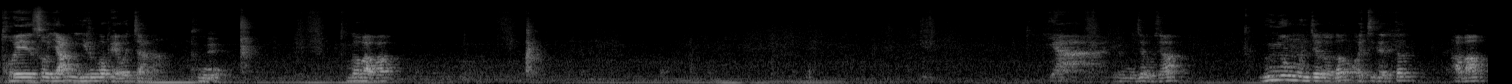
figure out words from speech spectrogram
더해서 양 이런 거 배웠잖아. 부호. 네. 이거 봐봐. 야, 이런 문제 보자. 응용 문제거든. 어찌 됐든 봐봐.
